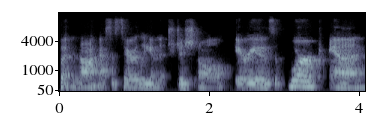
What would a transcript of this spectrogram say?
but not necessarily in the traditional areas of work. And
